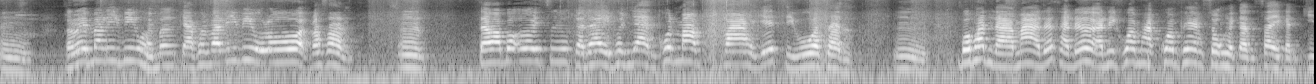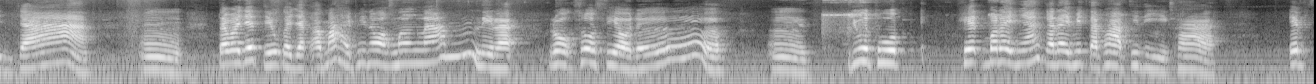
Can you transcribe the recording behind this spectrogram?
อืมก็เลยมารีวิวให้เมืองจ้าเพิ่นมารีวิวโลดว่าสั่นเออแต่ว่าบ่เอ่ยซื้อก็ได้เพิ่นย่านคนมาฟ้าให้ยายติ๋วว่าซั่นอืมบ่พันดามาเด้อค่ะเด้ออันนี้ความฮักความแพงส่งให้กันใส่กันกินจ้าอืมแต่ว่ายายติ๋วก็อยากเอามาให้พี่น้องเมืองน้ำนี่แหละ โลกโซเชียลเด้อเออ YouTube เฮ็ดบ่ได้หยังก็ได้มิตรภาพที่ดีค่ะ FC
